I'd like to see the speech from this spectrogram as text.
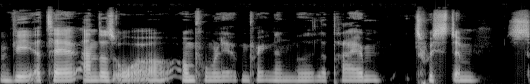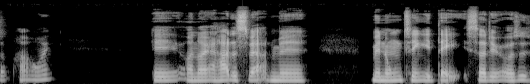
ved at tage andres ord og omformulere dem på en eller anden måde, eller dreje dem twist dem somehow, ikke? Øh, og når jeg har det svært med, med nogle ting i dag, så er det jo også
